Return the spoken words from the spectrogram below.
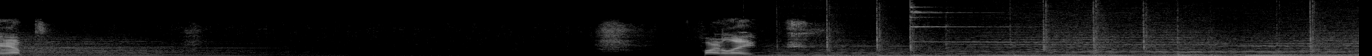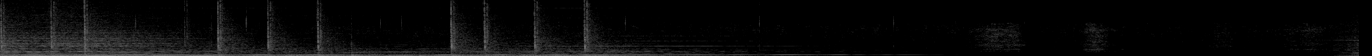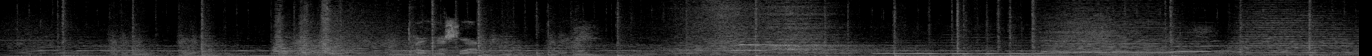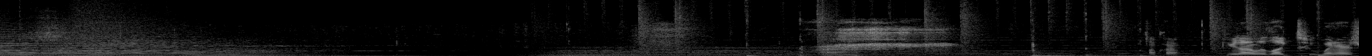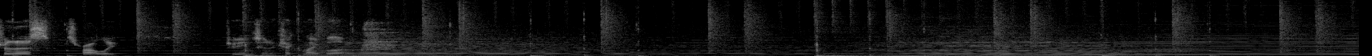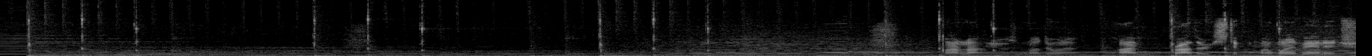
Camp. Know, I would like two winners for this. It's probably Jane's gonna kick my butt. I'm not I'm not doing it. I'd rather stick with my one advantage.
